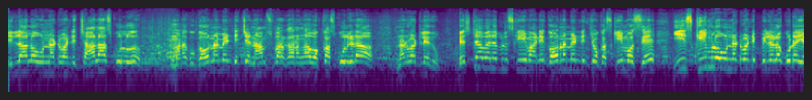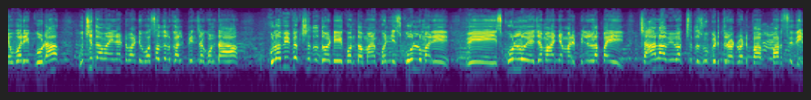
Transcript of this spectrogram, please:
జిల్లాలో ఉన్నటువంటి చాలా స్కూల్ మనకు గవర్నమెంట్ ఇచ్చే నామ్స్ ప్రకారంగా ఒక్క స్కూల్ కూడా నడవట్లేదు. బెస్ట్ అవైలబుల్ స్కీమ్ అని గవర్నమెంట్ నుంచి ఒక స్కీమ్ వస్తే ఈ స్కీమ్లో ఉన్నటువంటి పిల్లలకు కూడా ఎవరికి కూడా ఉచితమైనటువంటి వసతులు కల్పించకుండా కుల వివక్షతతోటి కొంత కొన్ని స్కూళ్ళు మరి ఈ స్కూల్లో యజమాన్యం మరి పిల్లలపై చాలా వివక్షత చూపెడుతున్నటువంటి ప- పరిస్థితి.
